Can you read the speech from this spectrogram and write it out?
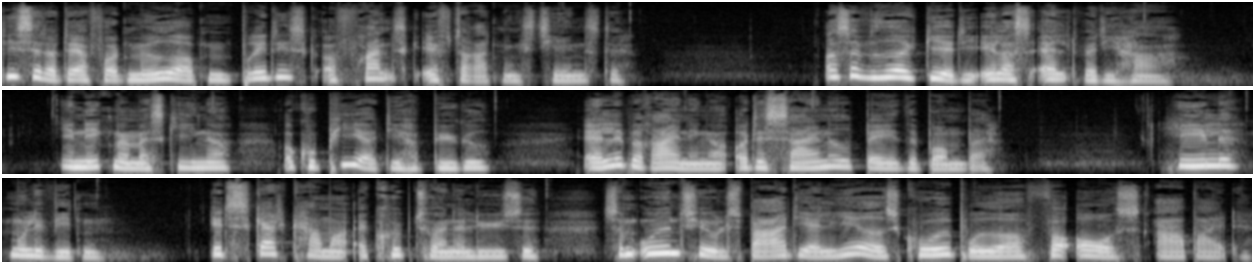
De sætter derfor et møde op med britisk og fransk efterretningstjeneste. Og så videre giver de ellers alt, hvad de har. Enigma-maskiner og kopier, de har bygget, alle beregninger og designet bag The Bomba – Hele Molevitten. Et skatkammer af kryptoanalyse, som uden tvivl sparer de allieredes kodebrydere for års arbejde.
